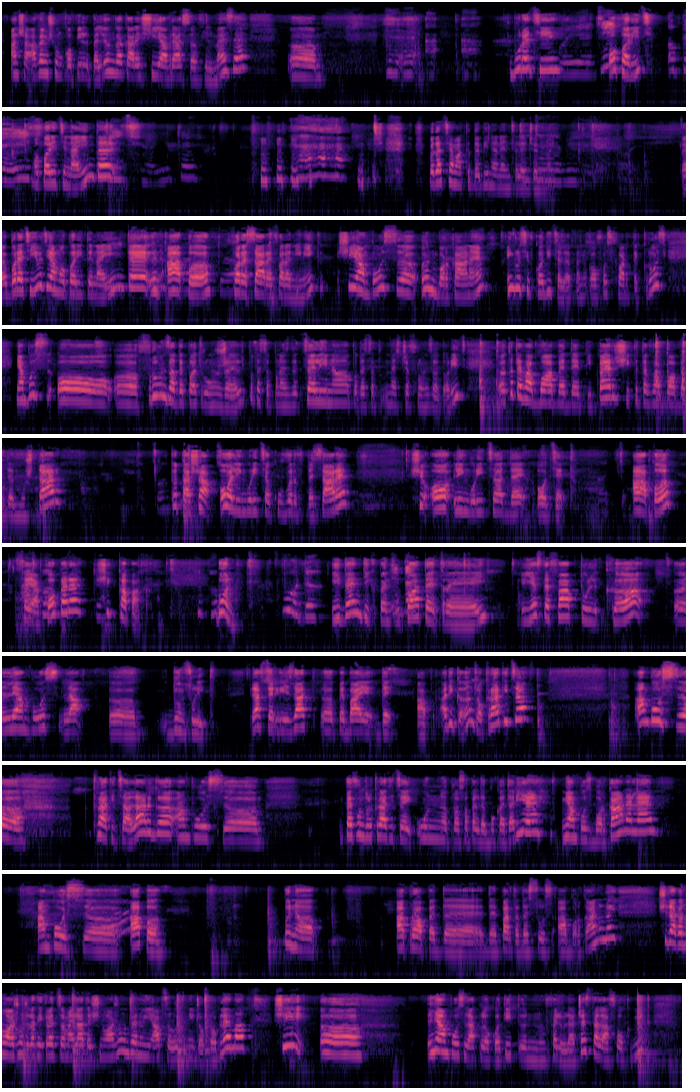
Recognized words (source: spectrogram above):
Așa, avem și un copil pe lângă care și ea vrea să filmeze. Bureții opăriți. Opăriți înainte. Vă dați seama cât de bine ne înțelegem noi. Bureții iuții am opărit înainte, în apă, fără sare, fără nimic și i-am pus uh, în borcane, inclusiv codițele, pentru că au fost foarte cruzi. I-am pus o uh, frunză de pătrunjel, puteți să puneți de țelină, puteți să puneți ce frunză doriți, uh, câteva boabe de piper și câteva boabe de muștar, tot așa o linguriță cu vârf de sare și o linguriță de oțet. Apă să-i acopere și capac. Bun. Identic pentru toate trei este faptul că uh, le-am pus la uh, dunsulit. Le-am sterilizat uh, pe baie de apă. Adică într-o cratiță am pus uh, cratița largă, am pus uh, pe fundul cratiței un prosopel de bucătărie, mi-am pus borcanele, am pus uh, apă până aproape de, de partea de sus a borcanului și dacă nu ajunge, dacă e cratița mai lată și nu ajunge, nu e absolut nicio problemă și uh, le-am pus la clocotit în felul acesta, la foc mic,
